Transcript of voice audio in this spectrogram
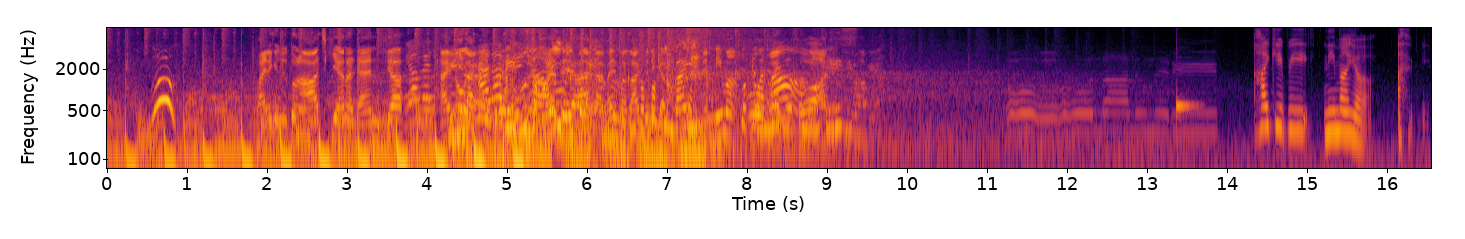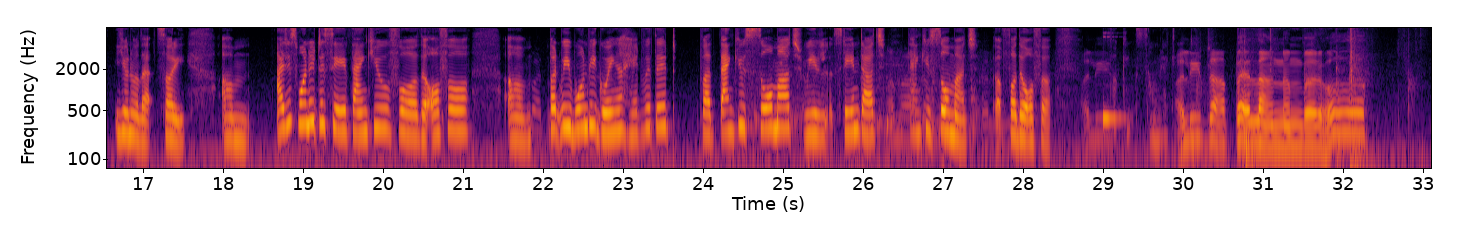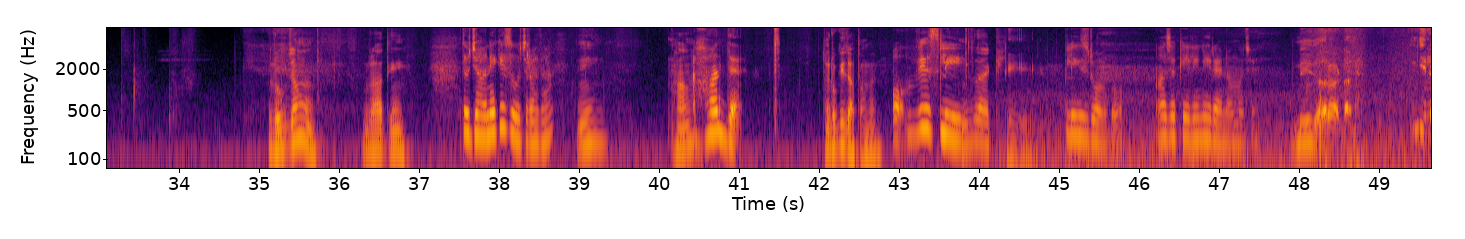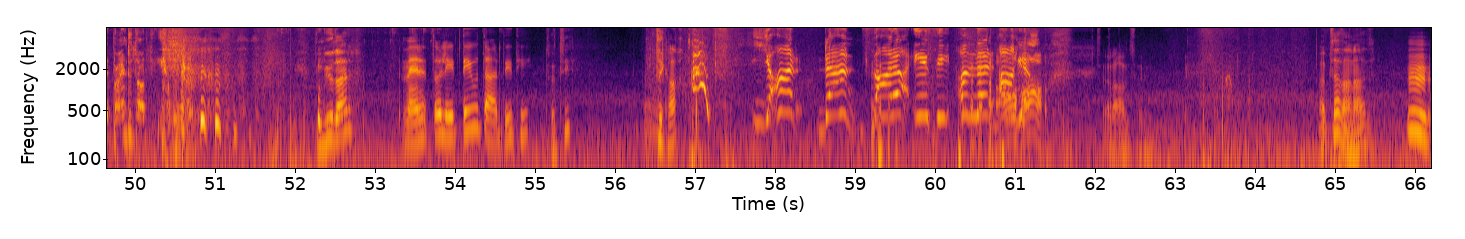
भाई लेकिन आज किया ना डैन क्या? आई नो लगा भाई तो भाई मज़ाक भी नहीं कर। रहा भाई Nima okay one more please Hi, KP. Nima here. Uh, you know that. Sorry. Um, I just wanted to say thank you for the offer. Um, but we won't be going ahead with it. But thank you so much. We'll stay in touch. Thank you so much uh, for the offer. Fucking sound like. Ali दा पहला number हो रुक जाऊँ रात यहीं तो जाने की सोच रहा था यहीं हाँ हद है रुक ही जाता हूँ मैं obviously exactly please don't go आज अकेले नहीं रहना मुझे नहीं जा रहा हटाने ये ले पैंट उतार दी तू भी उतार। मैंने तो लेटे ही उतार दी थी। सच्ची? दिखा। यार डैन सारा एसी अंदर आ गया। आराम से। अच्छा था ना आज? हम्म।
